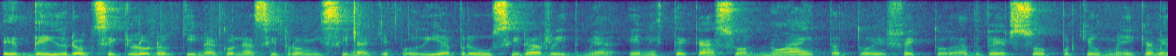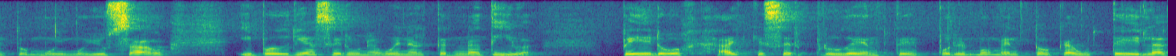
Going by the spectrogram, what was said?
de hidroxicloroquina con acitromicina que podía producir arritmia, en este caso no hay tanto efecto adverso porque es un medicamento muy, muy usado y podría ser una buena alternativa, pero hay que ser prudente, por el momento cautela.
